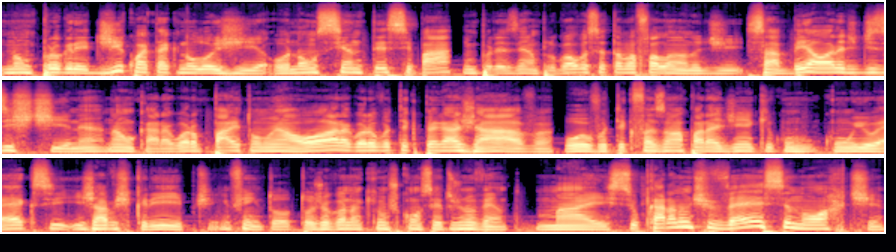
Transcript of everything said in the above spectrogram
não progredir com a tecnologia ou não se antecipar em, por exemplo, igual você estava falando de saber a hora de desistir, né? Não, cara, agora o Python não é a hora, agora eu vou ter que pegar Java, ou eu vou ter que fazer uma paradinha aqui com, com UX e JavaScript. Enfim, tô, tô jogando aqui uns conceitos no vento. Mas se o cara não tiver esse norte,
